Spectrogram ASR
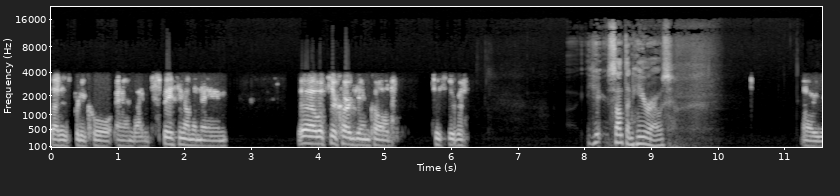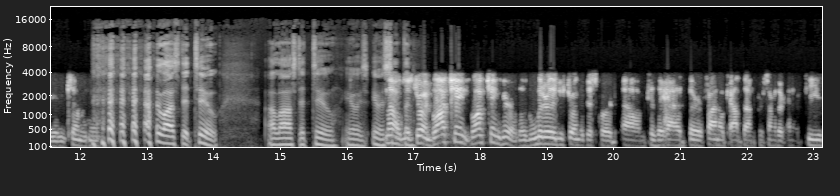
that is pretty cool. And I'm spacing on the name. Uh, what's their card game called? Too stupid. He, something heroes. Oh, you're gonna kill me here. I lost it too. I lost it too. It was it was no, something. just join blockchain blockchain heroes. They literally just joined the Discord because um, they had their final countdown for some of their NFTs.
